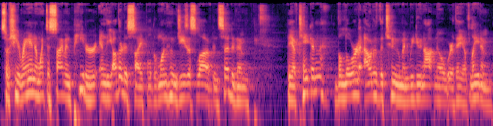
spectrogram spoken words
So she ran and went to Simon Peter and the other disciple, the one whom Jesus loved, and said to them, They have taken the Lord out of the tomb, and we do not know where they have laid him.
